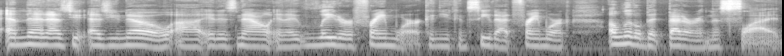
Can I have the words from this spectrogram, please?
And then as you, as you know, uh, it is now in a later framework, and you can see that framework a little bit better in this slide.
